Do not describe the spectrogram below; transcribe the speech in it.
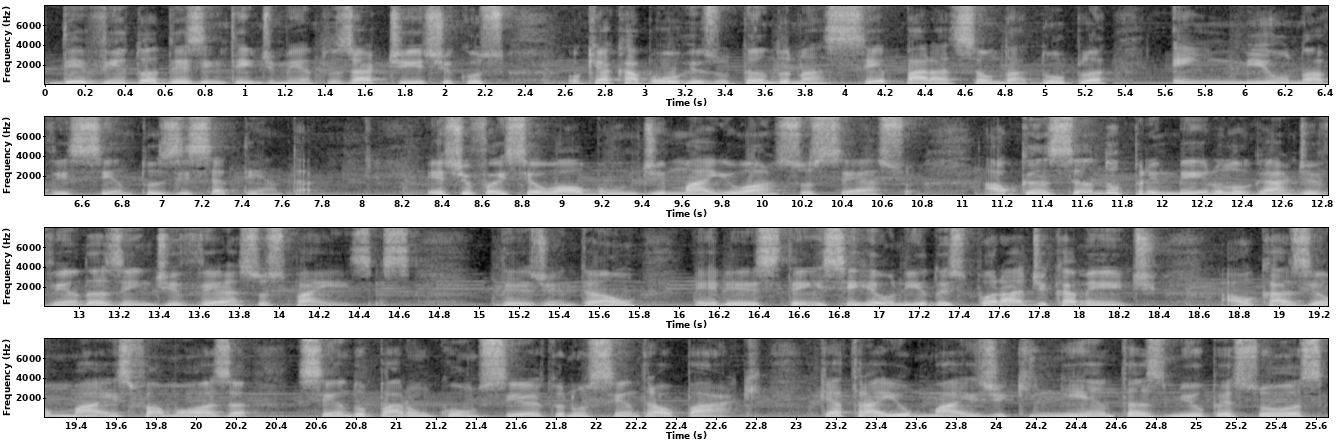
devido a desentendimentos artísticos, o que acabou resultando na separação da dupla em 1970. Este foi seu álbum de maior sucesso, alcançando o primeiro lugar de vendas em diversos países. Desde então, eles têm se reunido esporadicamente, a ocasião mais famosa sendo para um concerto no Central Park, que atraiu mais de 500 mil pessoas,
